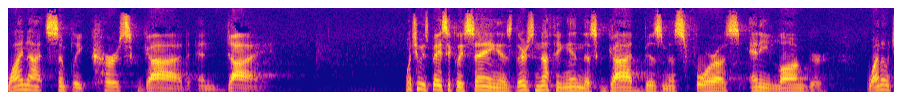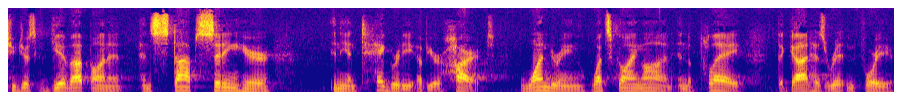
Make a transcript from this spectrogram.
Why not simply curse God and die? What she was basically saying is there's nothing in this God business for us any longer. Why don't you just give up on it and stop sitting here in the integrity of your heart, wondering what's going on in the play that God has written for you?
